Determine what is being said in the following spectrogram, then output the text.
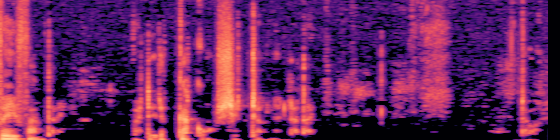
phê phán thầy, và để được các con sẽ trở nên là thầy. Thôi.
